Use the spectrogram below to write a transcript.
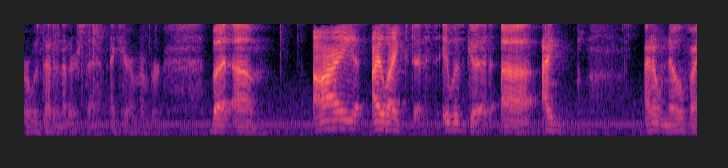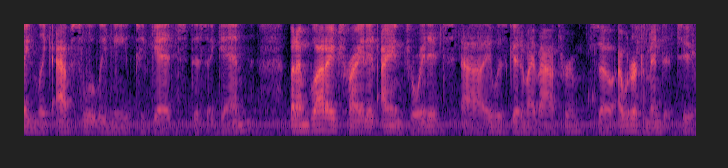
or was that another scent? I can't remember. But um, I I liked this. It was good. Uh, I I don't know if I like absolutely need to get this again but I'm glad I tried it. I enjoyed it. Uh, it was good in my bathroom, so I would recommend it too.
